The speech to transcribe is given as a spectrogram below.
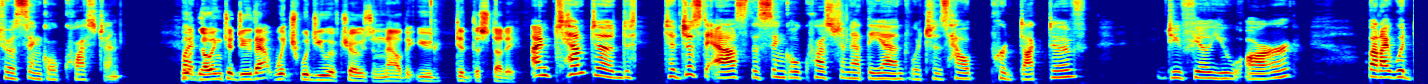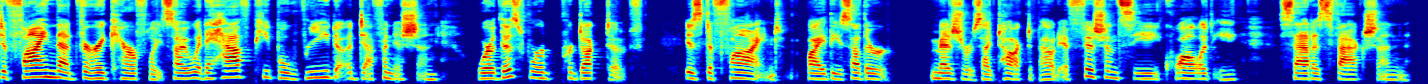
to a single question. We're going to do that. Which would you have chosen now that you did the study? I'm tempted to just ask the single question at the end, which is how productive do you feel you are? But I would define that very carefully. So I would have people read a definition where this word productive is defined by these other measures I talked about efficiency, quality, satisfaction,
